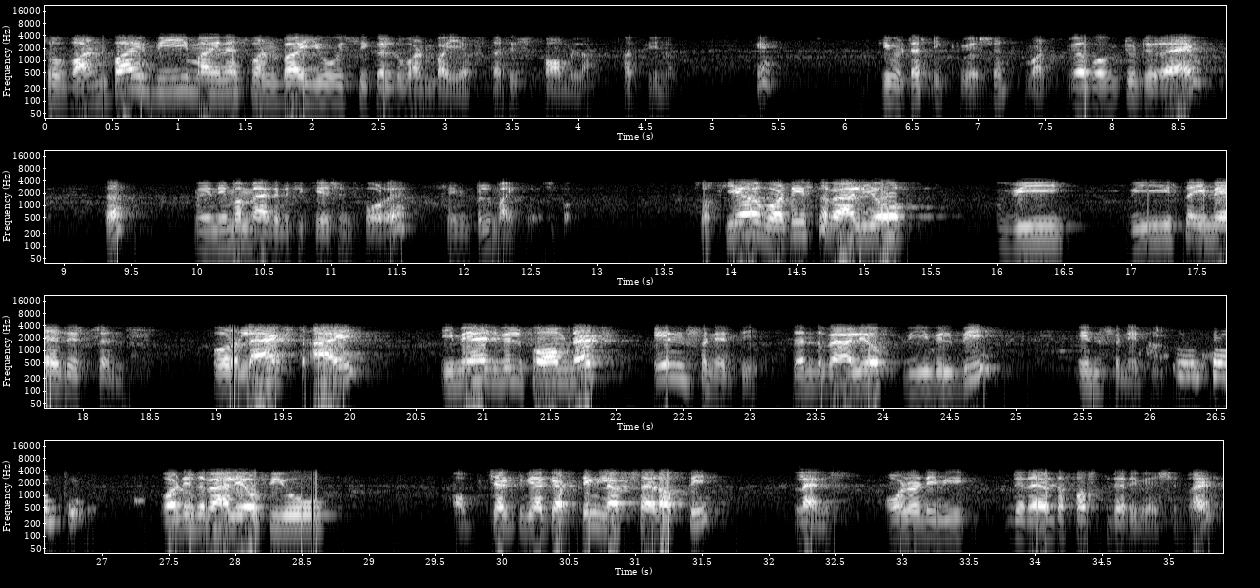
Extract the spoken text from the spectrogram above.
so 1 by v minus 1 by u is equal to 1 by f that is formula that we know okay give it as equation 1 we are going to derive the minimum magnification for a simple microscope so here what is the value of v v is the image distance for relaxed eye image will formed at infinity. Then the value of v will be infinity. Infinity. what is the value of u? Object we are keeping left side of the lens. Already we derived the first derivation right?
